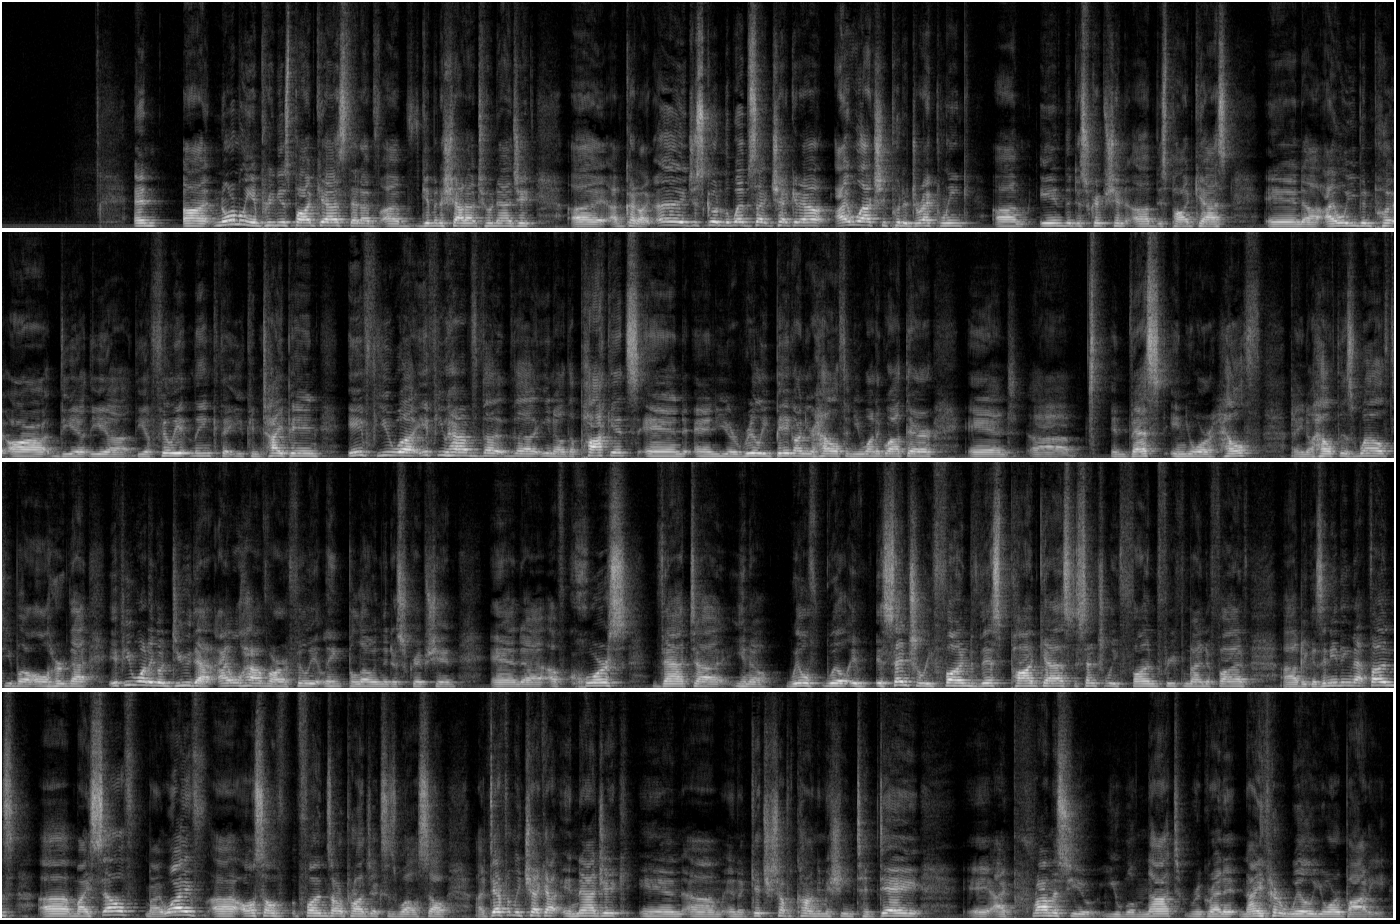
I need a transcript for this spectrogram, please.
And uh, normally in previous podcasts that I've, I've given a shout out to Enagic, uh, I'm kind of like, hey, just go to the website, check it out. I will actually put a direct link um, in the description of this podcast. And uh, I will even put our the the uh, the affiliate link that you can type in if you uh, if you have the the you know the pockets and and you're really big on your health and you want to go out there and uh, invest in your health you know, health is wealth. You've all heard that. If you want to go do that, I will have our affiliate link below in the description. And uh, of course, that uh, you know will will essentially fund this podcast, essentially fund Free from Nine to Five, uh, because anything that funds uh, myself, my wife, uh, also funds our projects as well. So uh, definitely check out Enagic and um, and get yourself a Kangen machine today. I promise you, you will not regret it. Neither will your body.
